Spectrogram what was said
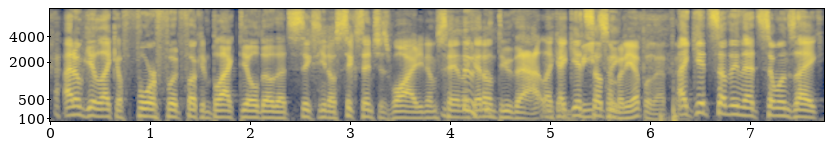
I don't get like a four foot fucking black dildo that's six you know six inches wide. You know what I'm saying? Like I don't do that. Like I get Beat something somebody up with that thing. I get something that someone's like,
